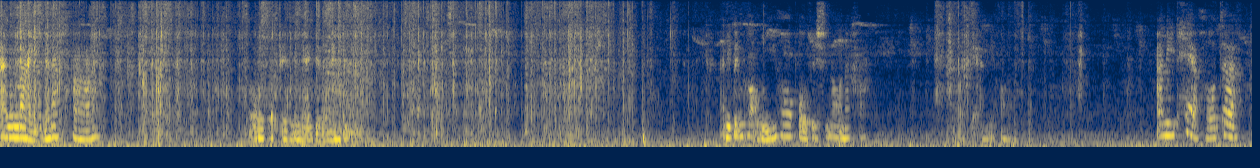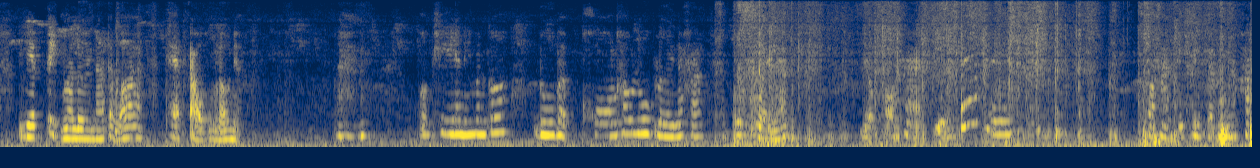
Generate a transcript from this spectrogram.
อันใหม่เนี่ยนะคะทรงจะเป็นยังไงเดี๋ยวเรามาดูอันนี้เป็นของยี่ห้อ professional นะคะเอาแกะอันนี้ออก อันนี้แถบเขาจะเย็บติดมาเลยนะ แต่ว่าแถบเก่าของเราเนี่ย เคอันนี้มันก็ดูแบบโค้งเข้ารูปเลยนะคะสวยนะ เดี๋ยวขอหาอีกแป๊บนึงขอหาเทคนิคแบบนึงนะคะ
